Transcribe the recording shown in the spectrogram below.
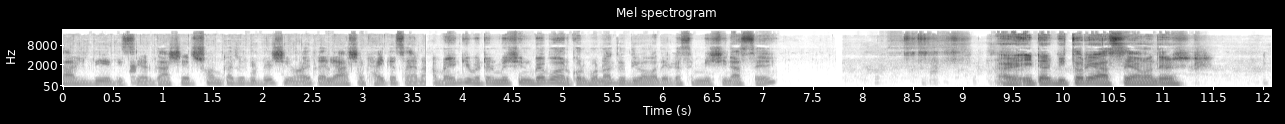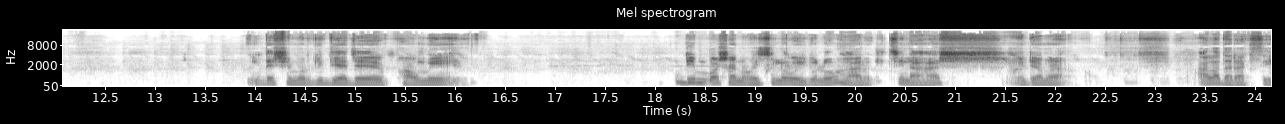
ঘাস দিয়ে দিছি। আর ঘাসের সংখ্যা যদি বেশি হয়, তাহলে আসে খাইতে চায় না। আমরা ইনকিউবেটর মেশিন ব্যবহার করব না, যদিও আমাদের কাছে মেশিন আছে। আর এটার ভিতরে আছে আমাদের দেশি মুরগি দিয়ে যে ফাউমি ডিম বসানো হয়েছিল, ওইগুলো আর চীনা হাঁস, এটা আমরা আলাদা রাখছি।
